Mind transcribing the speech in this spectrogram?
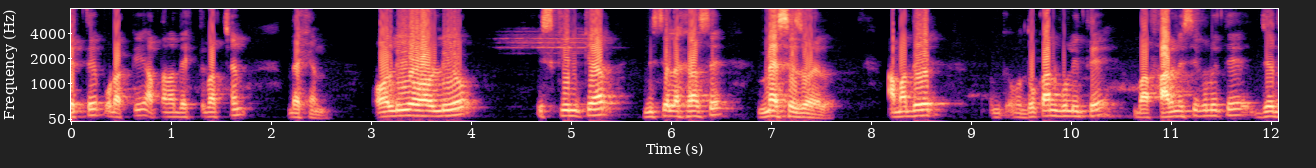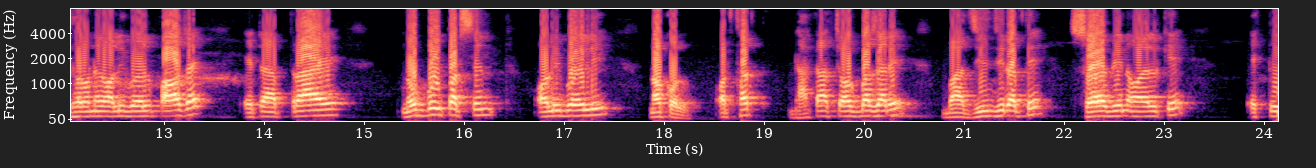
দেখতে প্রোডাক্টটি আপনারা দেখতে পাচ্ছেন। দেখেন অলিও অলিও, স্কিন কেয়ার, নিচে লেখা আছে মেসেজ অয়েল। আমাদের দোকানগুলিতে বা ফার্মেসিগুলিতে যে ধরনের অলিভ অয়েল পাওয়া যায়, এটা প্রায় নব্বই পার্সেন্ট অলিভ অয়েলই নকল। অর্থাৎ ঢাকা চক বাজারে বা জিনজিরাতে সয়াবিন অয়েলকে একটু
